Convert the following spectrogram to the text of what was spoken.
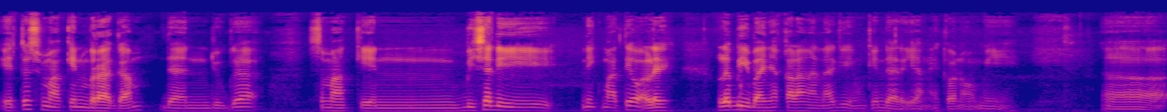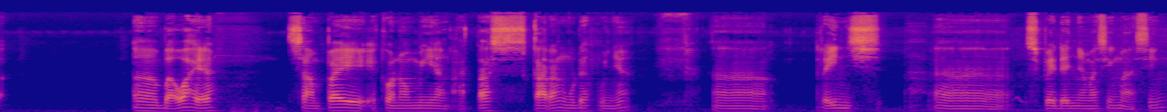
itu semakin beragam dan juga semakin bisa di dinikmati oleh lebih banyak kalangan lagi mungkin dari yang ekonomi uh, uh, bawah ya sampai ekonomi yang atas sekarang udah punya uh, range uh, sepedanya masing-masing.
